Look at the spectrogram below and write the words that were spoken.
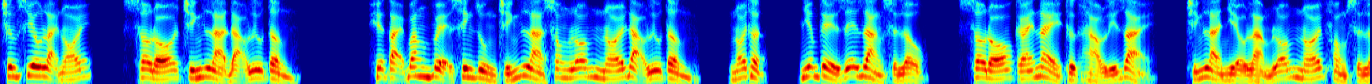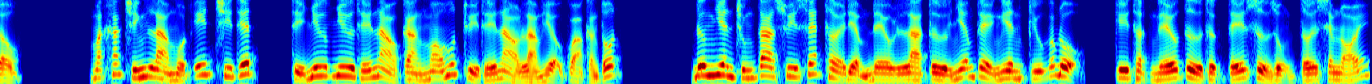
Trương Siêu lại nói, sau đó chính là đạo lưu tầng. Hiện tại băng vệ sinh dùng chính là song lõm nói đạo lưu tầng, nói thật, nhiễm thể dễ dàng sơn lầu, sau đó cái này thực hảo lý giải, chính là nhiều làm lõm nói phòng sơn lầu. Mặt khác chính là một ít chi tiết, tỉ như như thế nào càng mau hút thủy thế nào làm hiệu quả càng tốt. Đương nhiên chúng ta suy xét thời điểm đều là từ nhiễm tề nghiên cứu góc độ, kỳ thật nếu từ thực tế sử dụng tới xem nói,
